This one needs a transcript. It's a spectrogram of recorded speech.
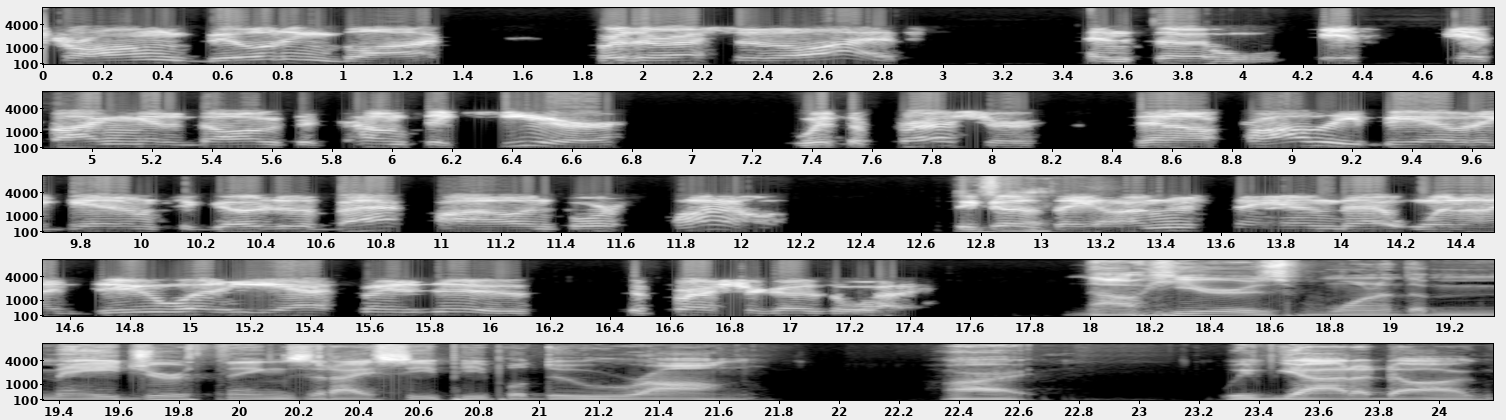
strong building block for the rest of their lives. And so if if I can get a dog to come to here with the pressure, then I'll probably be able to get them to go to the back pile and force pile because Exactly. they understand that when I do what he asked me to do, the pressure goes away. Now, here is one of the major things that I see people do wrong. All right, we've got a dog.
